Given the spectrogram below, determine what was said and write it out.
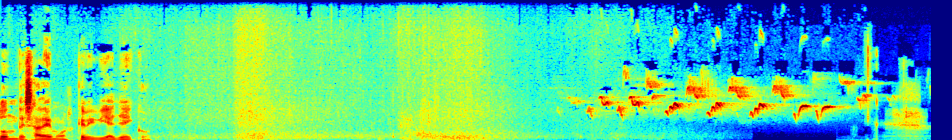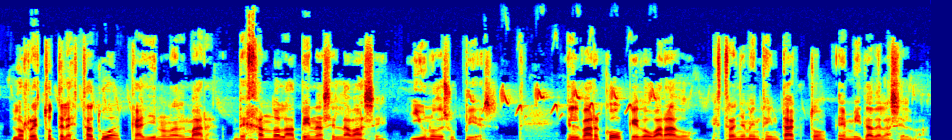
donde sabemos que vivía Jacob. Los restos de la estatua cayeron al mar, dejándola apenas en la base y uno de sus pies. El barco quedó varado, extrañamente intacto, en mitad de la selva.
